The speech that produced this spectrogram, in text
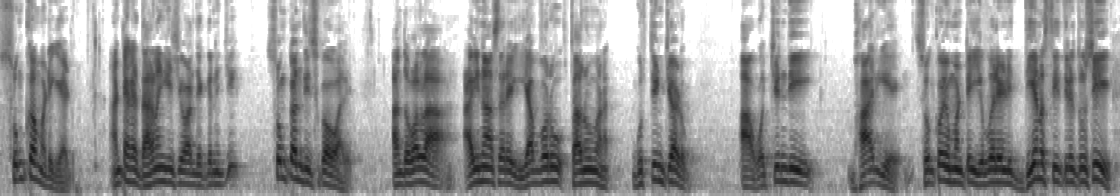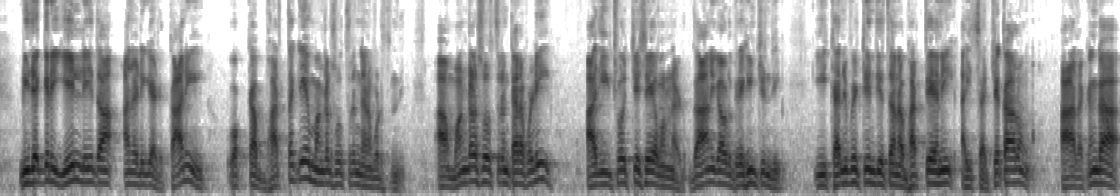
సుంకం అడిగాడు. అంటే అక్కడ దానం చేసే వాళ్ళ దగ్గర నుంచి సుంకం తీసుకోవాలి. అందువల్ల అయినా సరే ఎవ్వరూ తను మన గుర్తించాడు. ఆ వచ్చింది భార్యే. సుంకం ఏమంటే ఇవ్వలేని దీనస్థితిని చూసి నీ దగ్గర ఏం లేదా అని అడిగాడు. కానీ ఒక్క భర్తకే మంగళసూత్రం కనబడుతుంది. ఆ మంగళసూత్రం కనపడి అది ఇటు దానికి ఆవిడ గ్రహించింది ఈ కనిపెట్టింది తన భర్తే అని. అది సత్యకాలం. ఆ రకంగా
